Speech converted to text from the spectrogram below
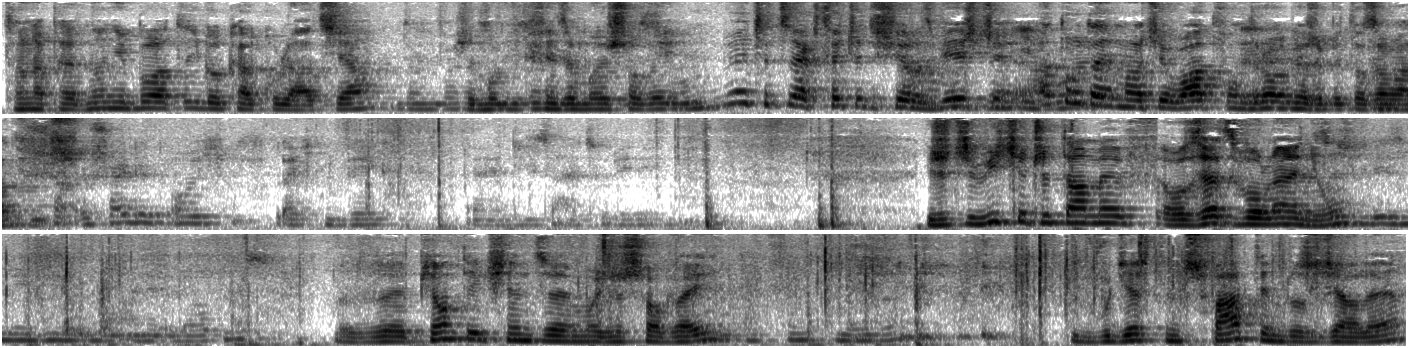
to na pewno nie była to jego kalkulacja, że mówi w księdze Mojżeszowej, wiecie co, jak chcecie, to się rozwieźcie, a tutaj macie łatwą Äh, drogę, żeby to załatwić. I rzeczywiście czytamy o zezwoleniu w piątej księdze Mojżeszowej, Tag 5 Mose. W 24 rozdziale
